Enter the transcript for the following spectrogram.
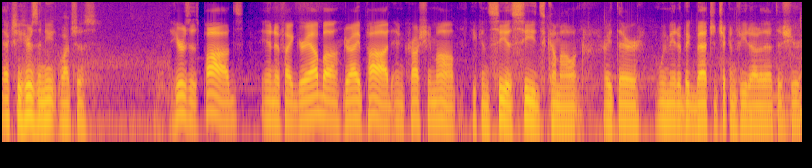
Actually, here's the neat. Watch this. Here's his pods, and if I grab a dry pod and crush him up, you can see his seeds come out right there. We made a big batch of chicken feed out of that this year.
